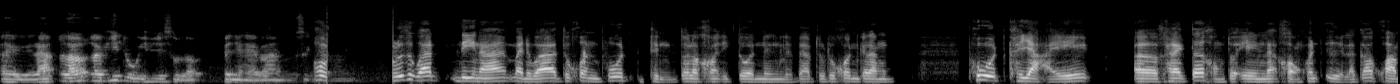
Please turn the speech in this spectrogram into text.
เออ แล้วแล้วแล้วพี่ดู EP สุดแล้วเป็นยังไงบ้างรู้สึกยังไงบ้างรู้สึกว่าดีนะ หมายถึงว่าทุกคนพูดถึงตัวละครอีกตัวหนึ่งหรือแบบทุกๆคนกำลังพูดขยายเอ่อคาแรคเตอร์ของตัวเองและของคนอื่น แล้วก็ความ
